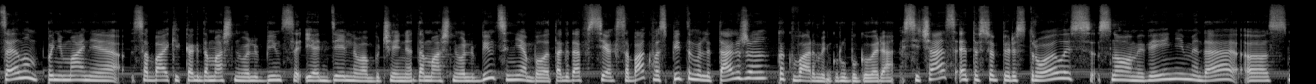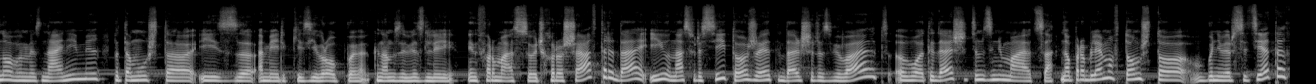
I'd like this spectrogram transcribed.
целом понимания собаки как домашнего любимца и отдельного обучения домашнего любимца не было. Тогда всех собак воспитывали так же, как в армии, грубо говоря. Сейчас это все перестроилось с новыми веяниями, да, э, с новыми знаниями, потому что из Америки, из Европы к нам завезли информацию очень хорошие авторы, да, и у нас в России тоже это дальше развивают, вот, и дальше этим занимаются. Но проблема в том, что в университетах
